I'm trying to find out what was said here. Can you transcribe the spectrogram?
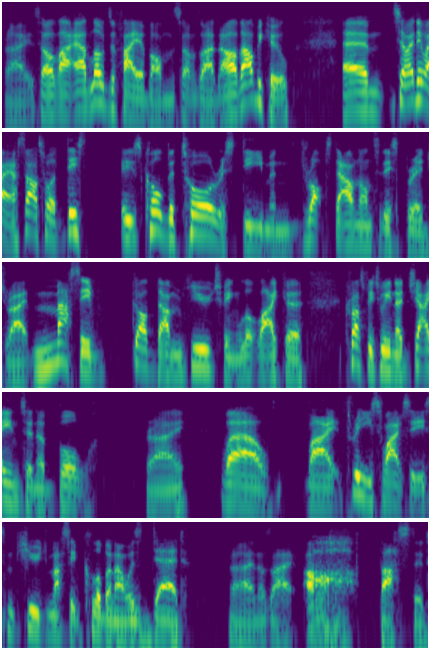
Right. So like, I had loads of fire bombs. So I was like, "Oh, that'll be cool." Um, so anyway, I started to this. It's called the Taurus Demon. Drops down onto this bridge. Right. Massive, goddamn huge thing. Looked like a cross between a giant and a bull. Right. Well, like three swipes at this huge, massive club, and I was dead. Right. And I was like, "Oh." Bastard.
